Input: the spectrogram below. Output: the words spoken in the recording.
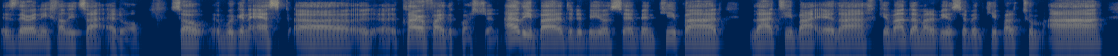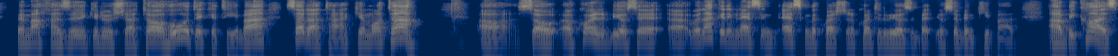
Is there any chalitza at all? So we're going to ask, uh, uh, clarify the question. Ali bad Rabbi Yosef ben Kippar lati ba'elach kevan damar Rabbi Yosef ben Kippar tum'a b'machazir girushato hu deketiba sarata kemota. Uh, so according to Biose, uh, we're not going to even asking asking the question according to the Yosef ben Kippar, uh, because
